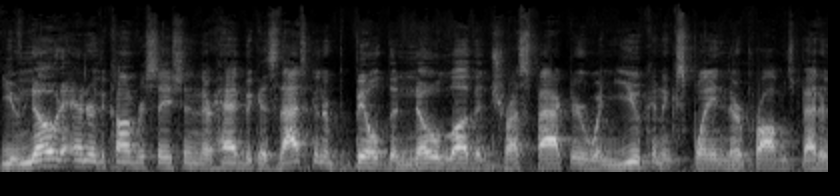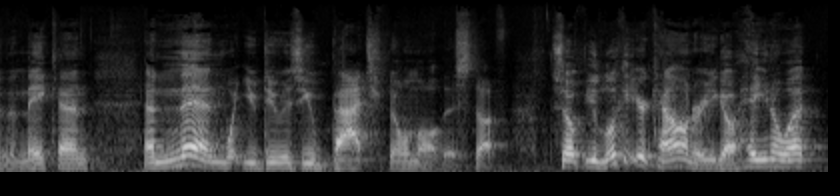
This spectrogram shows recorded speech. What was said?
You know to enter the conversation in their head because that's going to build the know, love, and trust factor when you can explain their problems better than they can. And then what you do is you batch film all this stuff. So if you look at your calendar, you go, hey, you know what?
